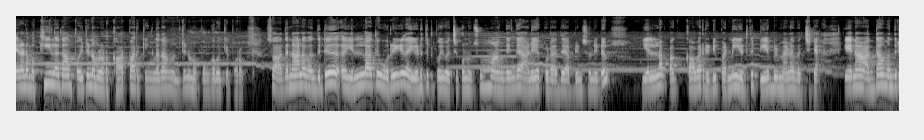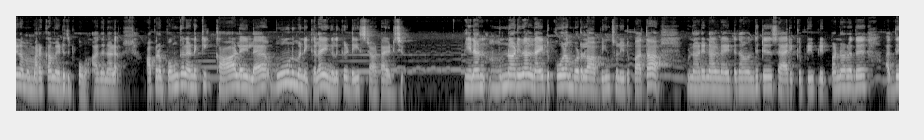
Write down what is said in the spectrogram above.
ஏன்னா நம்ம கீழே தான் போயிட்டு நம்மளோட கார் பார்க்கிங்கில் தான் வந்துட்டு நம்ம பொங்க வைக்க போகிறோம் ஸோ அதனால் வந்துட்டு எல்லாத்தையும் ஒரே இதை எடுத்துகிட்டு போய் வச்சுக்கணும். சும்மா அங்கங்கே அலையக்கூடாது அப்படின்னு சொல்லிட்டு எல்லாம் பக்காவாக ரெடி பண்ணி எடுத்து டேபிள் மேலே வச்சுட்டேன். ஏன்னா அதான் வந்துட்டு நம்ம மறக்காமல் எடுத்துகிட்டு போவோம் அதனால். அப்புறம் பொங்கல் அன்னைக்கு காலையில் மூணு மணிக்கெல்லாம் எங்களுக்கு டே ஸ்டார்ட் ஆகிடுச்சு ஏன்னா முன்னாடி நாள் நைட்டு கோலம் போடலாம் அப்படின்னு சொல்லிட்டு பார்த்தா முன்னாடி நாள் நைட்டு தான் வந்துட்டு சாரீக்கு ப்ரீ ப்ளீட் பண்ணுறது அது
